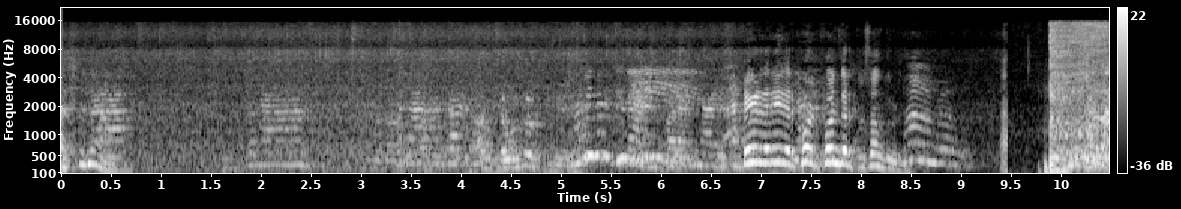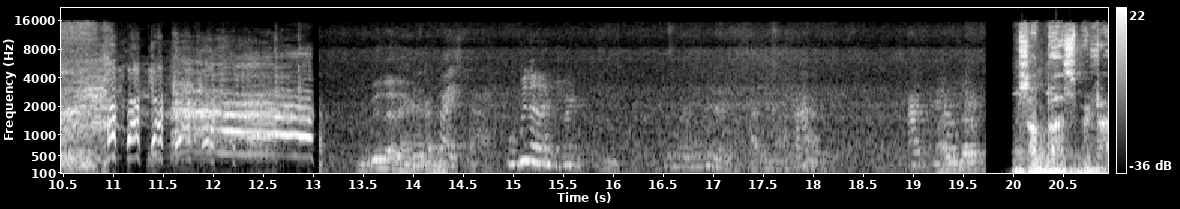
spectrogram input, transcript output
असू द्या इकडे इधर फोन फोन धर तू सांगतो इकडे शाबाश बेटा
